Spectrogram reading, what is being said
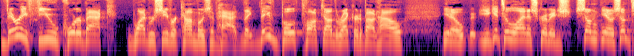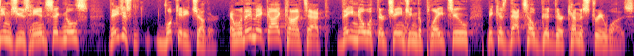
very few quarterback wide receiver combos have had. Like they've both talked on the record about how you know, you get to the line of scrimmage. Some, you know, some teams use hand signals. They just look at each other, and when they make eye contact, they know what they're changing the play to because that's how good their chemistry was.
